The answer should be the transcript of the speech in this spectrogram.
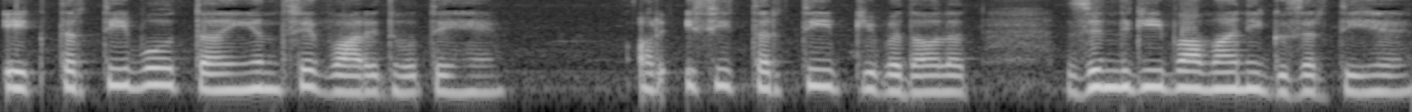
ایک ترتیب و تعین سے وارد ہوتے ہیں اور اسی ترتیب کی بدولت زندگی بامانی گزرتی ہے۔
